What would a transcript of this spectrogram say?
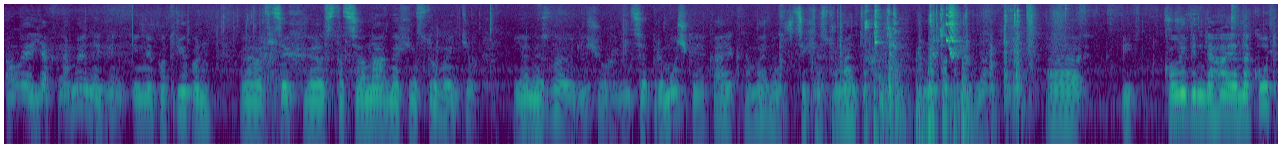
Але, як на мене, він і не потрібен е, в цих е, стаціонарних інструментів. Я не знаю для чого він. Це примочка, яка, як на мене, в цих інструментах не потрібна. Е, Коли він лягає на кут,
